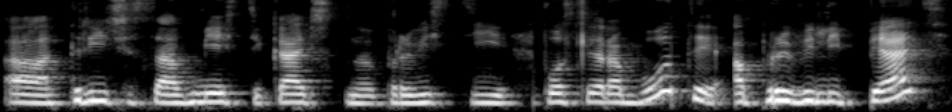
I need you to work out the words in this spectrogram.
а, три часа вместе качественно провести после работы, а провели пять,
